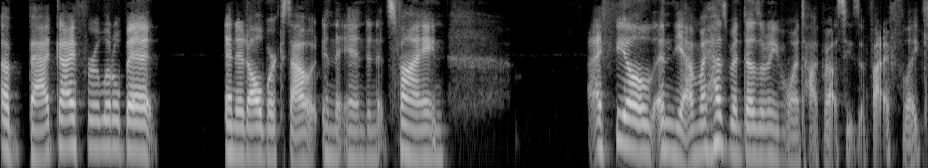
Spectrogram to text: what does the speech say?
a bad guy for a little bit and it all works out in the end and it's fine. I feel, and yeah, my husband doesn't even want to talk about season five. Like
